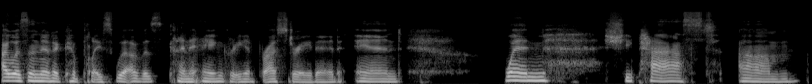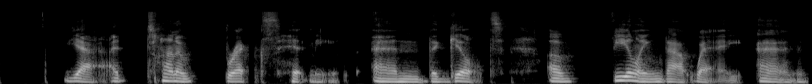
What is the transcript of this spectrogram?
I wasn't in a good place. I was kind of angry and frustrated and when she passed um yeah, a ton of bricks hit me and the guilt of feeling that way and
